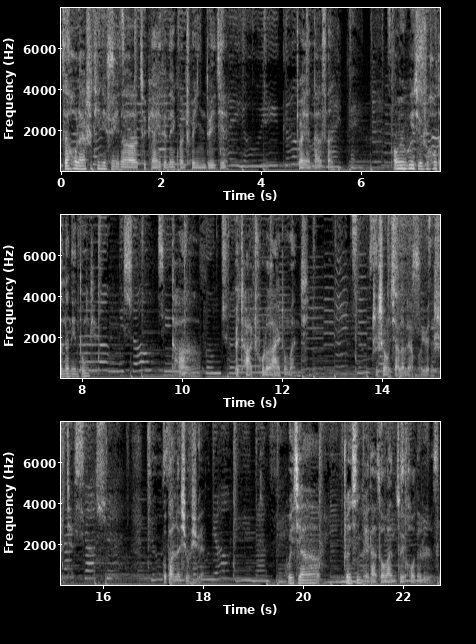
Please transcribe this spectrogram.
再后来是 Tini 的最便宜的那款纯银对戒。转眼大三，奥运会结束后的那年冬天，他被查出了癌症晚期。只剩下了两个月的时间，我办了休学，回家专心陪他走完最后的日子。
